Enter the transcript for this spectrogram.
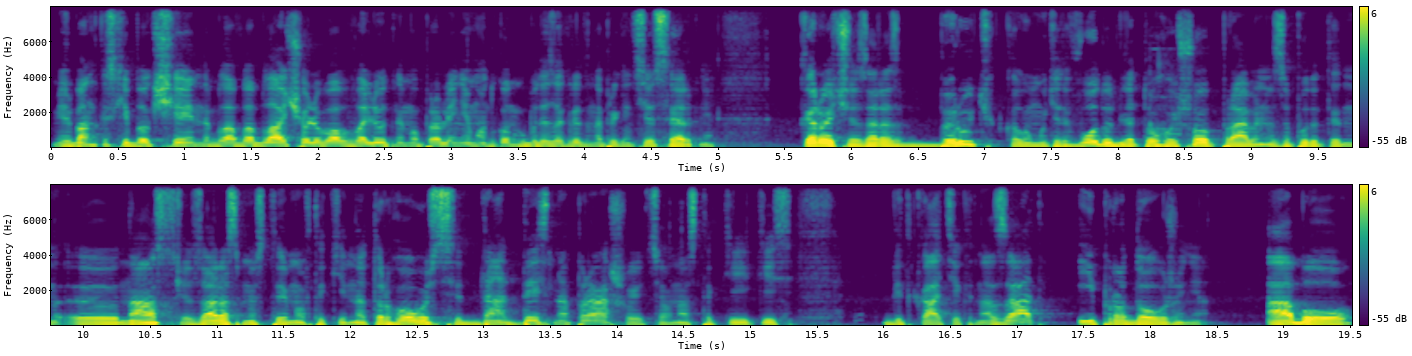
Міжбанківський блокчейн, бла бла бла, очолював валютним управлінням Гонконгу, буде закрито наприкінці серпня. Коротше, зараз беруть, каламутять воду для того, щоб правильно запутати е, нас. Зараз ми стоїмо в такій на торговості. Да, десь напрашується у нас такий якийсь відкатик назад і продовження. Або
